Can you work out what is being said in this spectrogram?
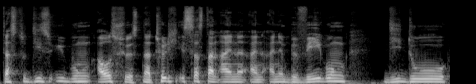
dass du diese Übung ausführst. Natürlich ist das dann eine, eine, eine Bewegung, die du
